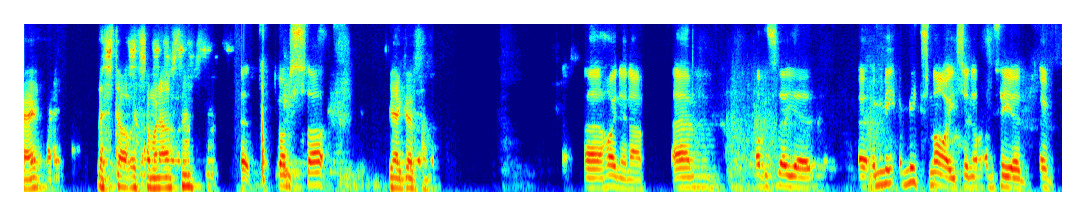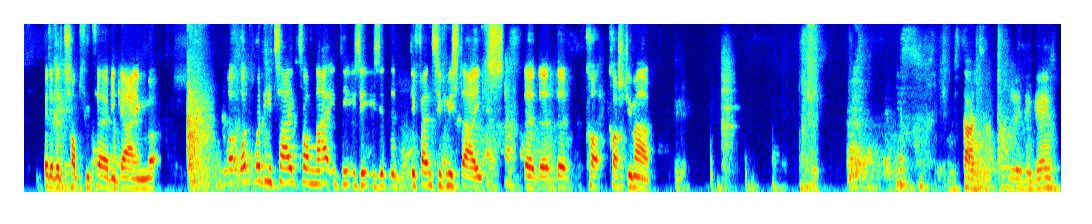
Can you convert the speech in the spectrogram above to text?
Okay, let's start with someone else then. Uh, do you want to start? Yeah, go for it. Uh, hi, Nuno. Um, obviously, uh, a, a, a mixed night and obviously a, a bit of a topsy turvy game. What, what, what do you take from that? Is it, is it the defensive mistakes that, that, that cost you out? we started poorly the game.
